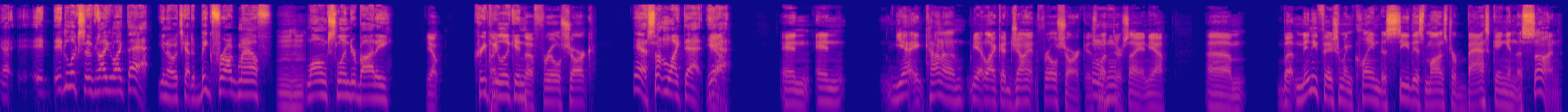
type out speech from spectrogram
I it, it looks like like that. You know, it's got a big frog mouth, Mm-hmm. long slender body, Yep. creepy Like looking. The frill shark. yeah, something like that. Yeah. Yeah. and and yeah, it kind of yeah, like a giant frill shark is what Mhm. they're saying. Yeah, um, but many fishermen claim to see this monster basking in the sun.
